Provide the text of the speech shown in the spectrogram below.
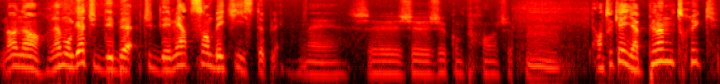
non, non, là mon gars, tu te, déba- tu te démerdes sans béquille, s'il te plaît. Ouais, je, je, je comprends. je- Hmm. En tout cas, il y a plein de trucs.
